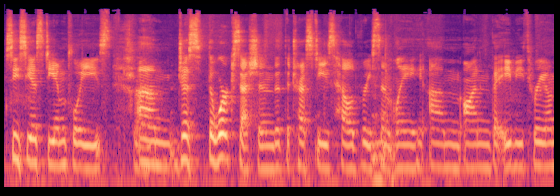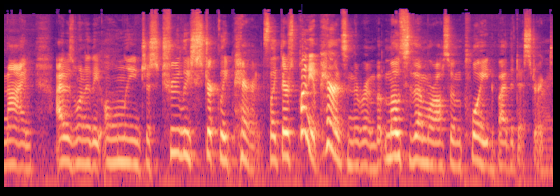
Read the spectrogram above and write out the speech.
CCSD employees. Um, just the work session that the trustees held recently um, on the AB 309, I was one of the only just truly strictly parents. Like there's plenty of parents in the room, but most of them were also employed by the district.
